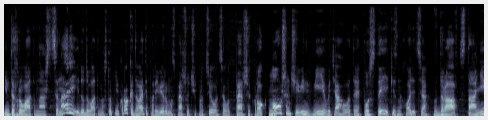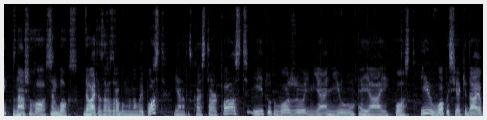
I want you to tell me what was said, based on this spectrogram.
інтегрувати наш сценарій і додавати наступні кроки, давайте перевіримо спершу, чи працює це от перший крок Notion, чи він вміє витягувати пости, які знаходяться в драфт стані з нашого sandbox. Давайте зараз зробимо новий пост. Я натискаю Start Post і тут ввожу ім'я New AI Post. І в описі я кидаю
